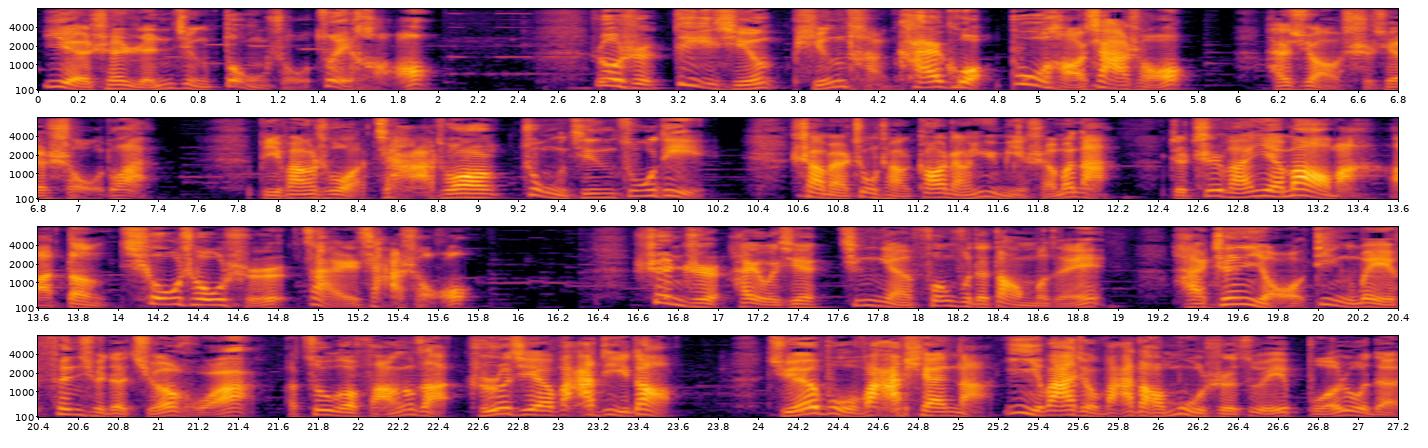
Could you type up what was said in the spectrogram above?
夜深人静动手最好。若是地形平坦开阔，不好下手，还需要使些手段，比方说假装重金租地，上面种上高粱、玉米什么的，这枝繁叶茂嘛，啊，等秋收时再下手。甚至还有一些经验丰富的盗墓贼，还真有定位分穴的绝活，租个房子直接挖地道。绝不挖偏呐，一挖就挖到墓室最为薄弱的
